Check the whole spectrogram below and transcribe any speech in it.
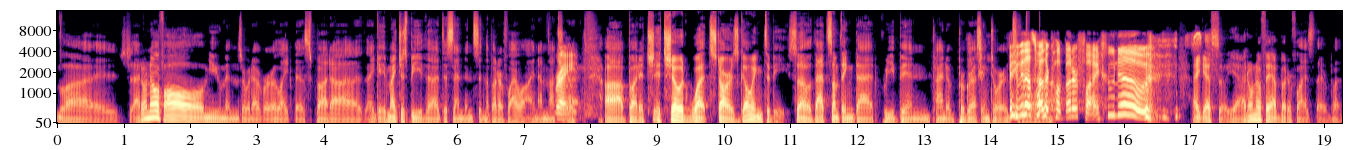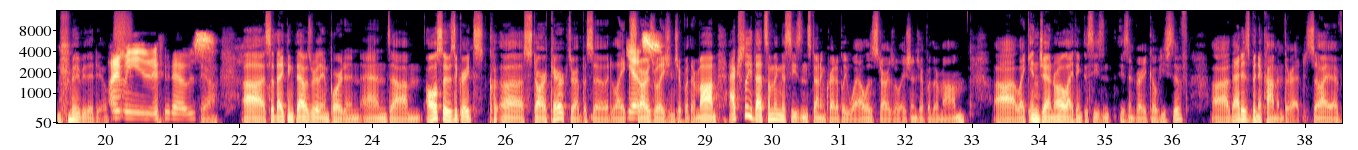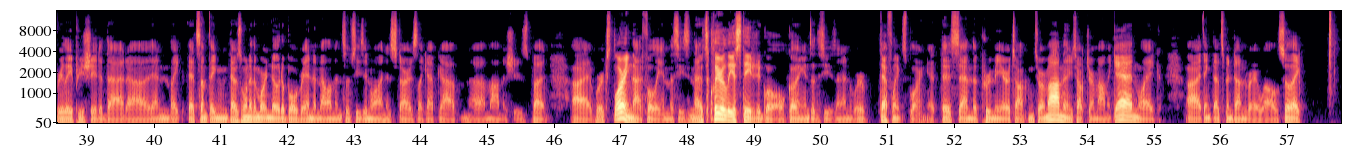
I don't know if all humans or whatever are like this, but uh, it might just be the descendants in the butterfly line. I'm not Right. sure. Uh, but it it showed what Star is going to be, so that's something that we've been kind of progressing towards. Maybe that's why they're called butterfly. Who knows? I guess so. Yeah, I don't know if they have butterflies there, but maybe they do. I mean, who knows? Yeah. Uh, so I think that was really important, and um, also it was a great uh, Star character episode, like Yes. Star's relationship with her mom. Actually, that's something the season's done incredibly well is Star's relationship with her mom. Uh, like in general, I think the season isn't very cohesive. Uh, that has been a common thread, so I, I've really appreciated that, uh, and like that's something that was one of the more notable random elements of season one. Is Star's like I've got uh, mom issues, but uh, we're exploring that fully in the season. That's clearly a stated goal going into the season, and we're definitely exploring it. This and the premiere, talking to her mom, and then you talk to her mom again. Like, uh, I think that's been done very well. So, like,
